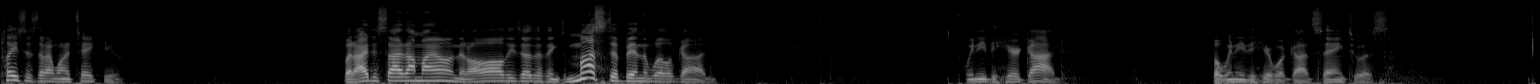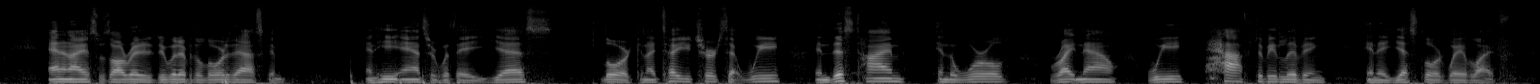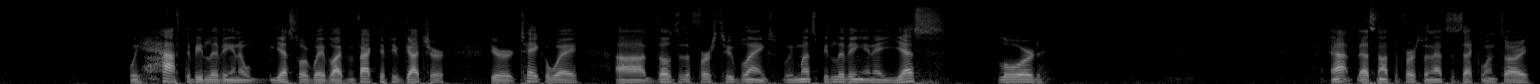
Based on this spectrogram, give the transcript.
places that I want to take you. But I decided on my own that all these other things must have been the will of God. We need to hear God, but we need to hear what God's saying to us. Ananias was all ready to do whatever the Lord had asked him. And he answered with a yes, Lord. Can I tell you, church, that we, in this time in the world right now, we have to be living in a yes, Lord way of life. We have to be living in a yes, Lord way of life. In fact, if you've got your, your takeaway, uh, those are the first two blanks. We must be living in a yes, Lord. Ah, that's not the first one, that's the second one, sorry.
